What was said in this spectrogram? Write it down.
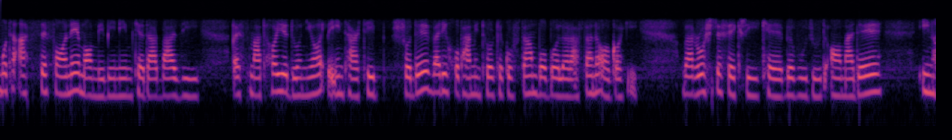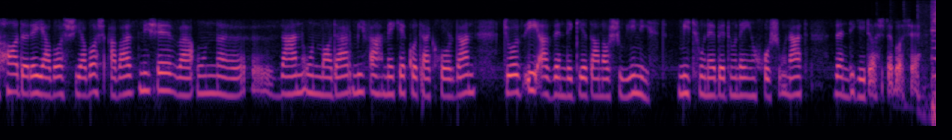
متاسفانه ما می‌بینیم که در بعضی قسمت های دنیا به این ترتیب شده ولی خب همینطور که گفتم با بالا رفتن آگاهی و رشد فکری که به وجود آمده اینها داره یواش یواش عوض میشه و اون زن اون مادر می‌فهمه که کتک خوردن جزئی از زندگی زناشویی نیست. می‌تونه بدون این خشونت زندگی داشته باشه.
